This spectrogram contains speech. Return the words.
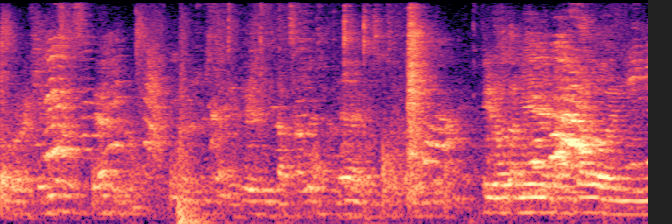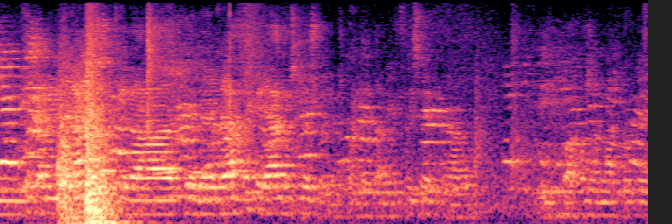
Lo corregimos este año, ¿no? Es intachable. Eh, pues. Y luego también he trabajado en un camino del año, que era de peaje, que era Consejo de Sueños, donde también fui seleccionado. Y todas cosas más porque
